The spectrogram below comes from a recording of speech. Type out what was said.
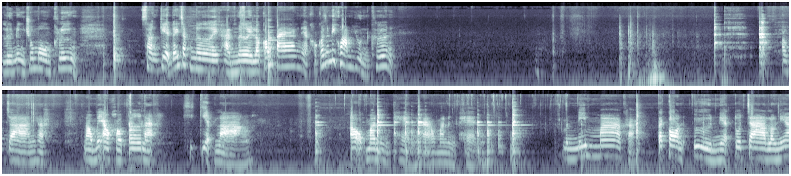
หรือ 1 ชั่วโมงครึ่ง สังเกตได้จากเนยค่ะเนยแล้วก็แป้งเนี่ยเขาก็จะมีความหยุ่นขึ้น เอาจานค่ะ เราไม่เอาเคาน์เตอร์ละขี้เกียจล้าง เอาออกมาหนึ่งแผ่นค่ะเอามาหนึ่งแผ่น มันนิ่มมากค่ะ แต่ก่อนอื่นเนี่ยตัวจานเราเนี่ย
